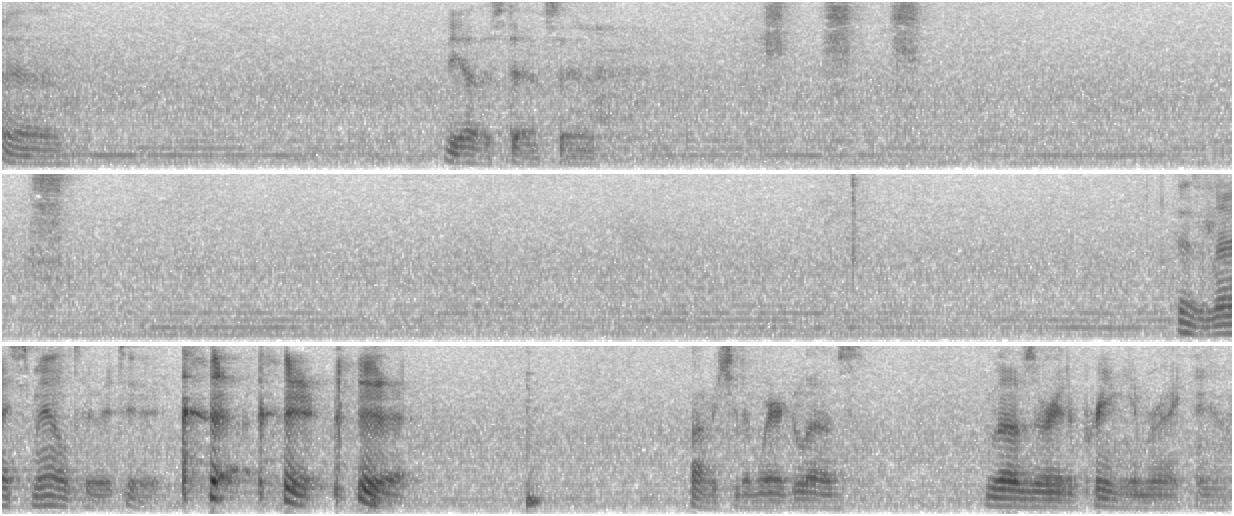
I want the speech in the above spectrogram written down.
uh, the other stuff. So has a nice smell to it too. Should have wear gloves. Gloves are at a premium right now.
